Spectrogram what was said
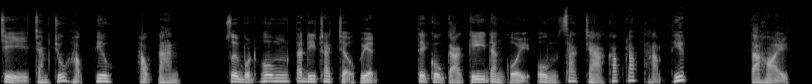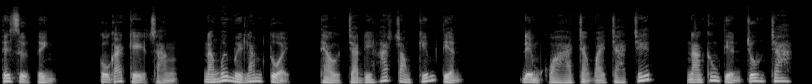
chỉ chăm chú học tiêu, học đàn. Rồi một hôm ta đi ra chợ huyện, thấy cô cả kỹ đang ngồi ôm xác trà khóc lóc thảm thiết. Ta hỏi tới sự tình, cô gái kể rằng nàng mới 15 tuổi, theo cha đi hát xong kiếm tiền. Đêm qua chẳng phải cha chết, nàng không tiền chôn cha.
